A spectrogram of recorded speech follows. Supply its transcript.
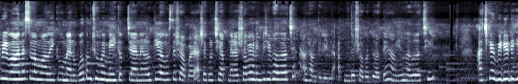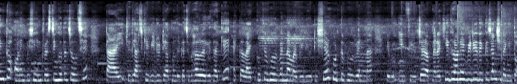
এভরিওয়ান আসসালামু আলাইকুম and welcome to my makeup channel কী অবস্থা সবার? আশা করছি আপনারা সবাই অনেক বেশি ভালো আছেন। আলহামদুলিল্লাহ, আপনাদের সবার দোয়াতে আমিও ভালো আছি। আজকের ভিডিওটি কিন্তু অনেক বেশি ইন্টারেস্টিং হতে চলছে। তাই যদি আজকের ভিডিওটি আপনাদের কাছে ভালো লেগে থাকে, একটা লাইক করতে ভুলবেন না, আমার ভিডিওটি শেয়ার করতে ভুলবেন না। এবং ইন ফিউচার আপনারা কী ধরনের ভিডিও দেখতে চান, সেটা কিন্তু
